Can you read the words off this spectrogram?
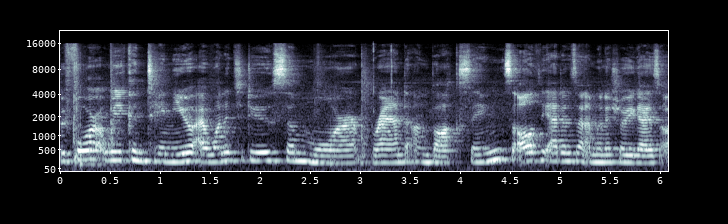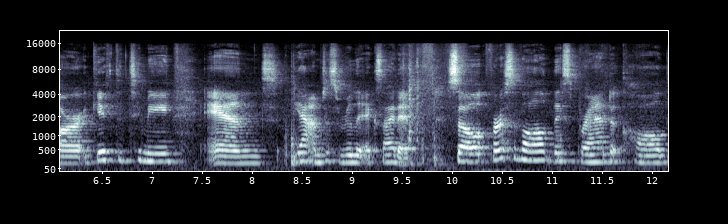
Before we continue, I wanted to do some more brand unboxings. All of the items that I'm going to show you guys are gifted to me and yeah, I'm just really excited. So first of all, this brand called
